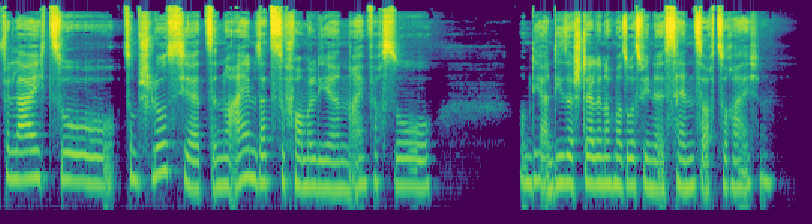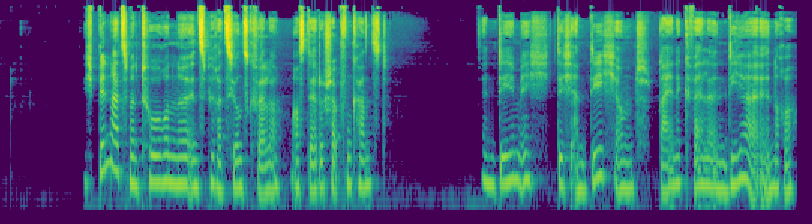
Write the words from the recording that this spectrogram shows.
vielleicht so zum Schluss jetzt in nur einem Satz zu formulieren, einfach so, um dir an dieser Stelle nochmal sowas wie eine Essenz auch zu reichen. Ich bin als Mentorin eine Inspirationsquelle, aus der du schöpfen kannst indem ich dich an dich und deine Quelle in dir erinnere.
